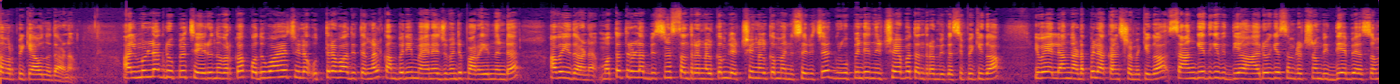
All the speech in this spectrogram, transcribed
സമർപ്പിക്കാവുന്നതാണ്. അൽമുല്ല ഗ്രൂപ്പിൽ ചേരുന്നവർക്ക് പൊതുവായ ചില ഉത്തരവാദിത്തങ്ങൾ കമ്പനി മാനേജ്മെന്റ് പറയുന്നുണ്ട്. അവ ഇതാണ്. മൊത്തത്തിലുള്ള ബിസിനസ് തന്ത്രങ്ങൾക്കും ലക്ഷ്യങ്ങൾക്കും അനുസരിച്ച് ഗ്രൂപ്പിന്റെ നിക്ഷേപ തന്ത്രം വികസിപ്പിക്കുക ഇവയെല്ലാം നടപ്പിലാക്കാൻ ശ്രമിക്കുക. സാങ്കേതിക വിദ്യ ആരോഗ്യ സംരക്ഷണം വിദ്യാഭ്യാസം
